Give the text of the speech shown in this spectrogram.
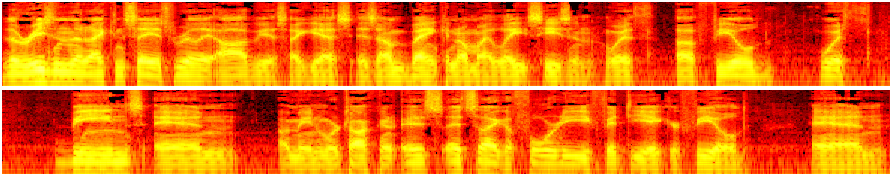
the reason that I can say it's really obvious, I guess, is I'm banking on my late season with a field with beans and I mean we're talking it's it's like a 40 50 acre field and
